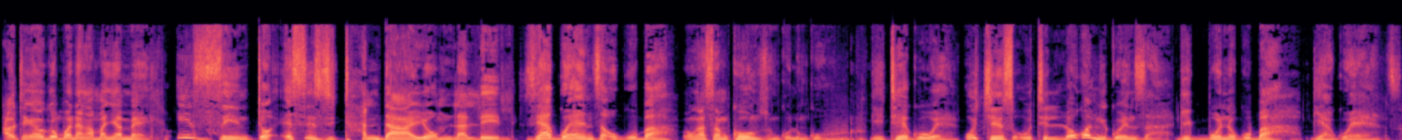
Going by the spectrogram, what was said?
awuthi ngeke ukubona ngamanye amehlo. Izinto esizithandayo umlaleli ziyakwenza ukuba ungasamkhonzi uNkulunkulu. Ngithe kuwe uJesu uthi lokho ngikwenzayo ngikubone kuba ngiyakwenza.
